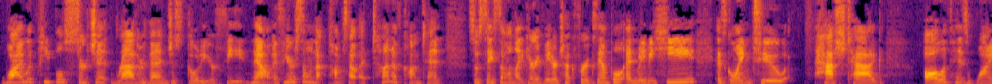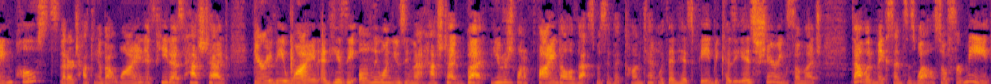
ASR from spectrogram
why would people search it rather than just go to your feed? Now, if you're someone that pumps out a ton of content, so say someone like Gary Vaynerchuk, for example, and maybe he is going to hashtag all of his wine posts that are talking about wine, if he does hashtag Gary V wine and he's the only one using that hashtag, but you just want to find all of that specific content within his feed because he is sharing so much, that would make sense as well. So for me,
